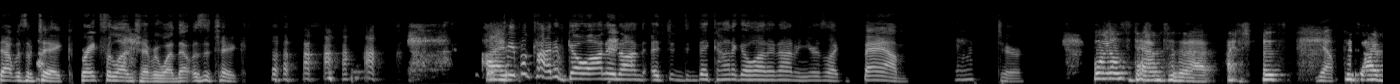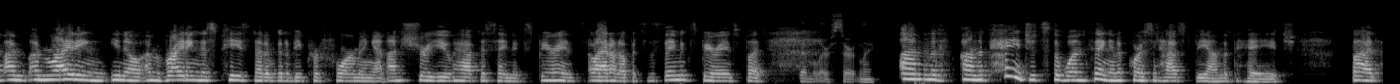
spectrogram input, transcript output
That was a take. Break for lunch, everyone. That was a take. I people kind of go on and on. They kind of go on and on, and you're like, bam, actor. boils down to that. I just Yeah. because I'm I'm I'm writing, you know, I'm writing this piece that I'm going to be performing, and I'm sure you have the same experience. Oh, I don't know if it's the same experience, but Similar, certainly. on the on the page, it's the one thing, and of course, it has to be on the page. But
